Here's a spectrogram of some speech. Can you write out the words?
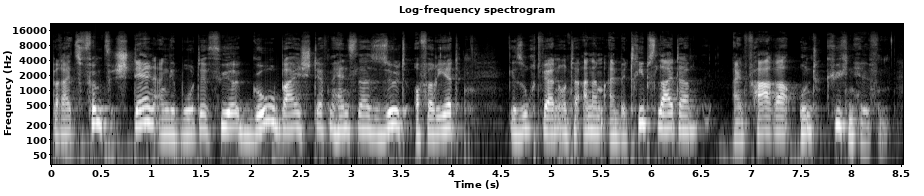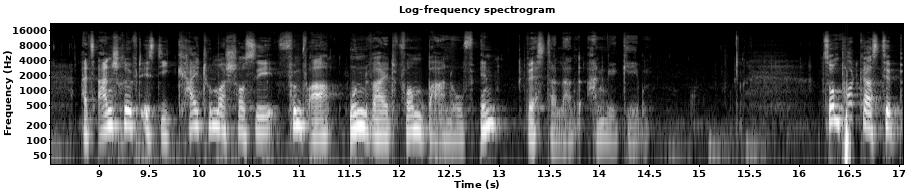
bereits fünf Stellenangebote für Go by Steffen Hensler Sylt offeriert. Gesucht werden unter anderem ein Betriebsleiter, ein Fahrer und Küchenhilfen. Als Anschrift ist die Kaitumer Chaussee 5a unweit vom Bahnhof in Westerland angegeben. Zum Podcast-Tipp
